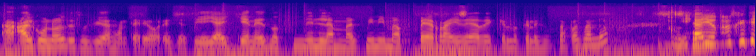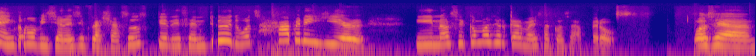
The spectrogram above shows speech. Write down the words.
a algunos de sus vidas anteriores y así. Y hay quienes no tienen la más mínima perra idea de qué es lo que les está pasando. Y hay otros que tienen como visiones y flashazos que dicen, dude, what's happening here? Y no sé cómo acercarme a esa cosa, pero, o sea,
